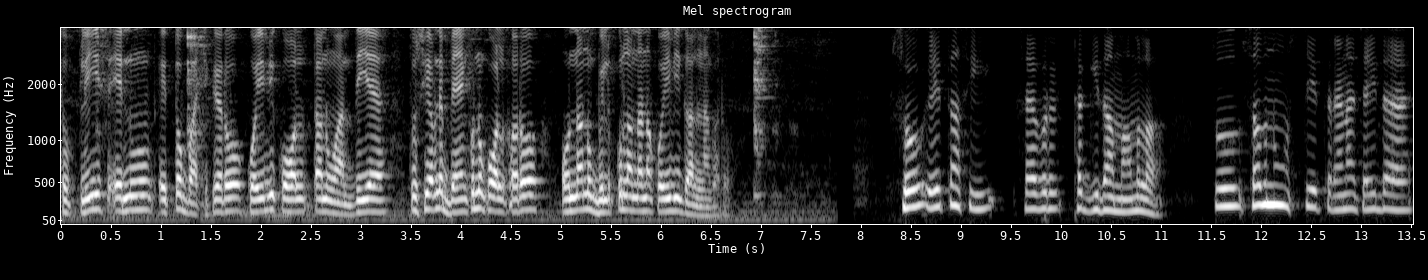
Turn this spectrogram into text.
ਤੋ ਪਲੀਜ਼ ਇਹਨੂੰ, ਇਹ ਤੋਂ ਬਚ ਕੇ ਰਹੋ, ਕੋਈ ਵੀ ਕਾਲ ਤੁਹਾਨੂੰ ਆਂਦੀ ਹੈ ਤੁਸੀਂ ਆਪਣੇ ਬੈਂਕ ਨੂੰ ਕਾਲ ਕਰੋ, ਉਹਨਾਂ ਨੂੰ ਬਿਲਕੁਲ ਉਹਨਾਂ ਨਾਲ ਕੋਈ ਵੀ ਗੱਲ ਨਾ ਕਰੋ। ਸੋ ਇਹ ਤਾਂ ਸੀ ਸਾਈਬਰ ਠੱਗੀ ਦਾ ਮਾਮਲਾ। ਸੋ ਸਭ ਨੂੰ ਸਚੇਤ ਰਹਿਣਾ ਚਾਹੀਦਾ ਹੈ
